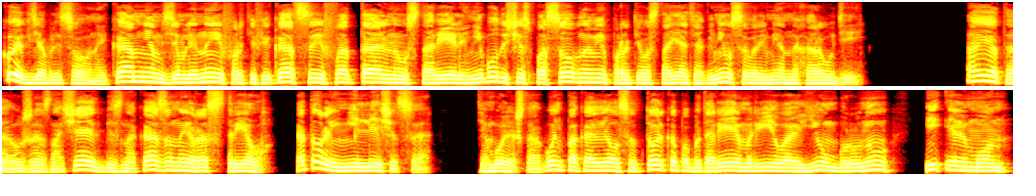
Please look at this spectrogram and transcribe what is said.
Кое-где облицованные камнем, земляные фортификации фатально устарели, не будучи способными противостоять огню современных орудий. А это уже означает безнаказанный расстрел, который не лечится. Тем более, что огонь пока велся только по батареям Рива, Юм-Бруну и Эльмон,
